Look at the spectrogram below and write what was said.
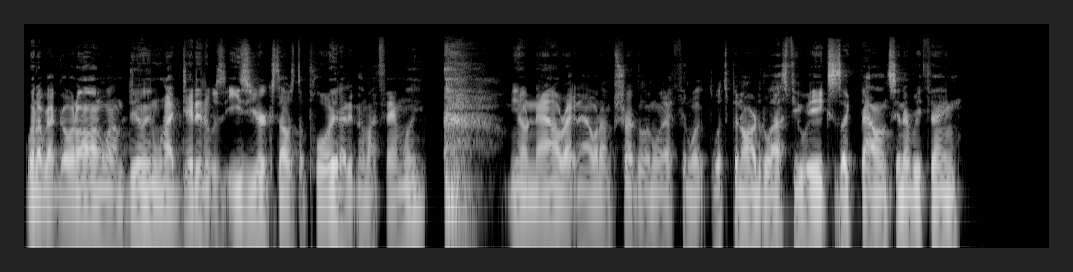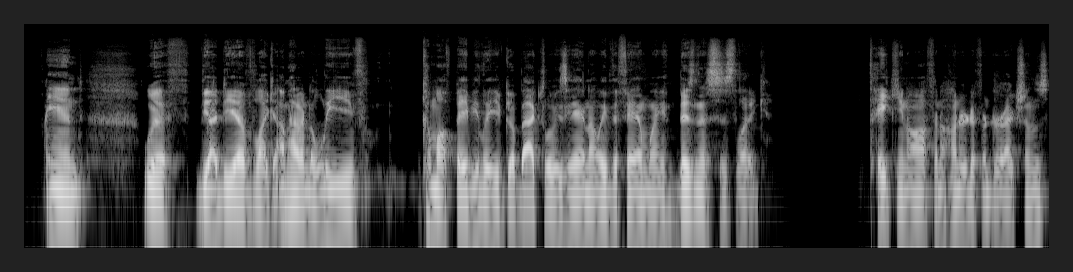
what i've got going on what i'm doing when i did it it was easier because i was deployed i didn't have my family you know now right now what i'm struggling with and what, what's been hard the last few weeks is like balancing everything and with the idea of like i'm having to leave come off baby leave, go back to Louisiana, leave the family. Business is like taking off in a hundred different directions.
